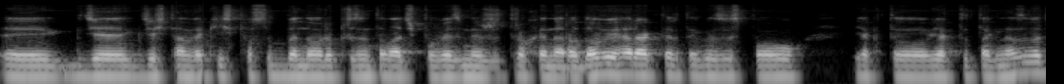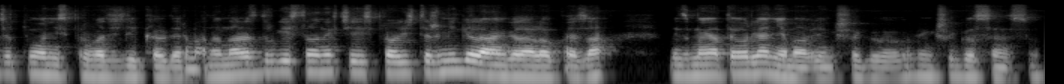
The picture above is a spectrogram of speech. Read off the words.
yy, gdzie gdzieś tam w jakiś sposób będą reprezentować powiedzmy, że trochę narodowy charakter tego zespołu, jak to, jak to tak nazwać, a tu oni sprowadzili Keldermana, no ale z drugiej strony chcieli sprowadzić też Miguela Angela Lopeza, więc moja teoria nie ma większego, większego sensu.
